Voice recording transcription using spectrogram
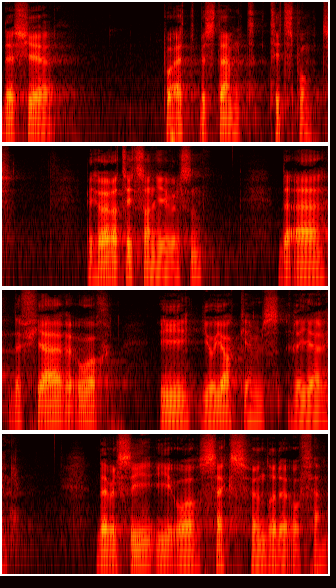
det skjer på et bestemt tidspunkt. Vi hører tidsangivelsen. Det er det fjerde år i Jojakims regjering vil si i år 605.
